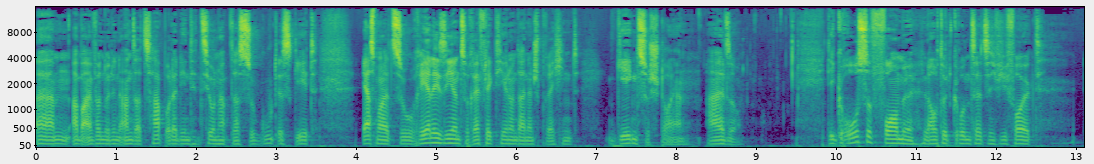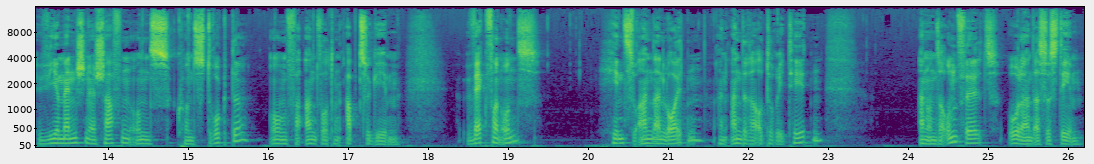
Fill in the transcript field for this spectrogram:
ähm, aber einfach nur den Ansatz habe oder die Intention habe, dass so gut es geht, erstmal zu realisieren, zu reflektieren und dann entsprechend gegenzusteuern. Also, die große Formel lautet grundsätzlich wie folgt. Wir Menschen erschaffen uns Konstrukte, um Verantwortung abzugeben. Weg von uns, hin zu anderen Leuten, an andere Autoritäten, an unser Umfeld oder an das System.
